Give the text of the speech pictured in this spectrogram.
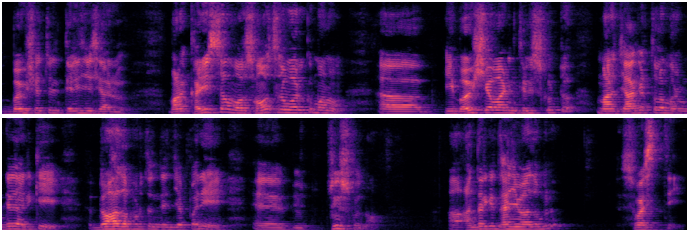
భవిష్యత్తుని తెలియజేశారు. మనం కనీసం ఒక సంవత్సరం వరకు మనం ఈ భవిష్యవాణిని తెలుసుకుంటూ మన జాగ్రత్తలో మనం ఉండేదానికి దోహదపడుతుంది అని చెప్పని చూసుకుందాం. అందరికీ ధన్యవాదములు. స్వస్తి.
